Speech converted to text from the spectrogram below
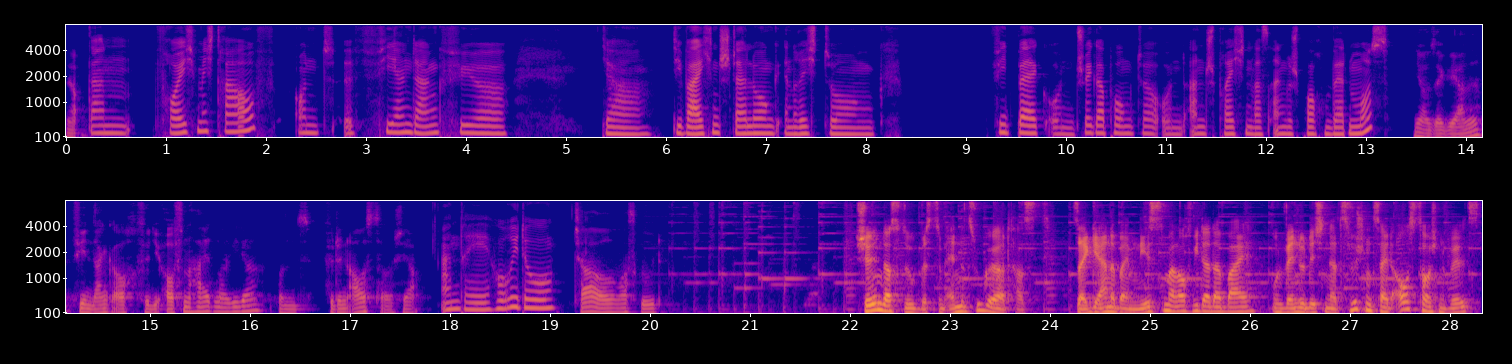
Ja. Dann freue ich mich drauf und äh, vielen Dank für ja, die Weichenstellung in Richtung Feedback und Triggerpunkte und ansprechen, was angesprochen werden muss. Ja, sehr gerne. Vielen Dank auch für die Offenheit mal wieder und für den Austausch, ja. André, Horido. Ciao, mach's gut. Schön, dass du bis zum Ende zugehört hast. Sei gerne beim nächsten Mal auch wieder dabei und wenn du dich in der Zwischenzeit austauschen willst,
